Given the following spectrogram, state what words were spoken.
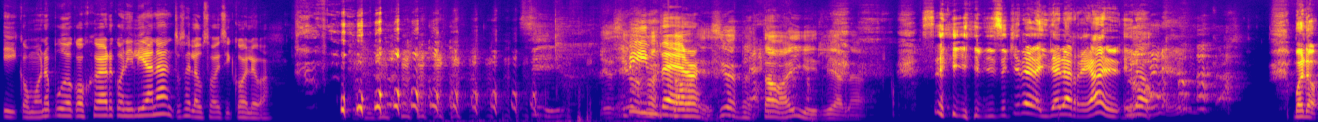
Y como no pudo coger con Iliana, entonces la usó de psicóloga. Y encima, no Been estaba, no estaba ahí, Ileana. Sí, ni siquiera la idea era real. era- Bueno,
